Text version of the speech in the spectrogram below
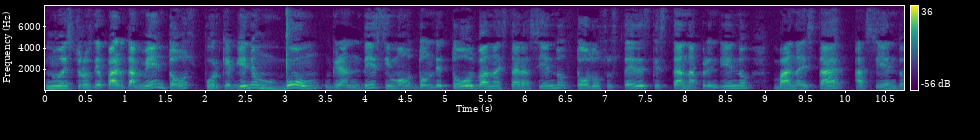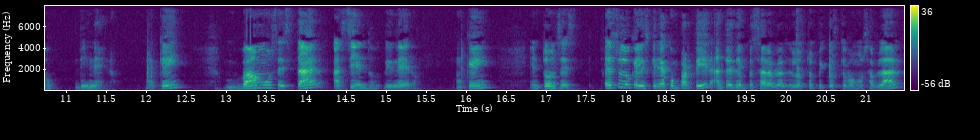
Nuestros departamentos porque viene un boom grandísimo donde todos van a estar haciendo, todos ustedes que están aprendiendo van a estar haciendo dinero, ¿ok? Vamos a estar haciendo dinero, ¿ok? Entonces, eso es lo que les quería compartir antes de empezar a hablar de los tópicos que vamos a hablar,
